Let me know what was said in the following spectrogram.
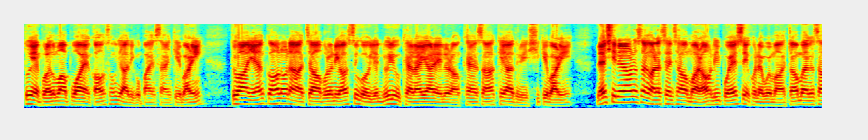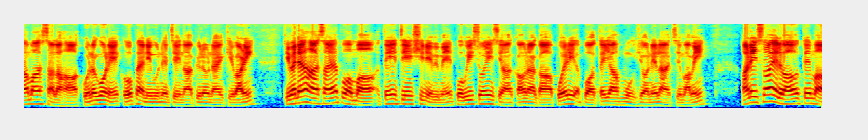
သူ့ရဲ့ဘောလုံးသမားဘွားရဲ့အကောင်းဆုံးရာသီကိုပိုင်ဆိုင်ခဲ့ပါတယ်။သူဟာအရန်ကောင်းလွန်တာကြောင့်ဘောလုံးတရားစုကိုလွတ်ယူခံလိုက်ရတယ်လို့တော့ခံစားခဲ့ရသူတွေရှိခဲ့ပါတယ်။လက်ရှိ2025-26မှာတော့လီပွဲစဉ်ခုနှစ်ပွဲမှာတောင်ပန်ကစားမဆာလာဟာဂိုးနှကုန်းနဲ့ဂိုးဖန်တီးမှုနှစ်ကြိမ်သာပြုလုပ်နိုင်ခဲ့ပါတယ်။ဒီမတန်းဟာဆိုင်ရက်ပေါ်မှာအသင်းအတင်းရှိနေပေမဲ့ပိုပြီးစိုးရိမ်စရာကောင်းတာကပွဲတွေအပေါ်တက်ရောက်မှုလျော့နေလာခြင်းပါပဲ။ အာနီစလာရဲ့လဘောက်အသင်းမှာ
